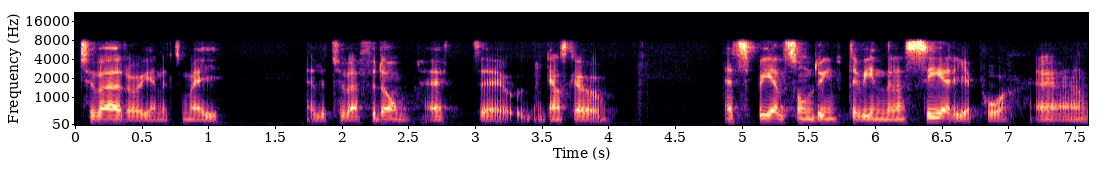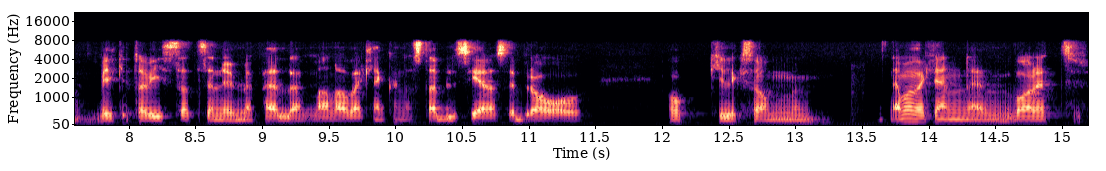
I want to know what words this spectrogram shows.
tyvärr då, enligt mig, eller tyvärr för dem, ett eh, ganska ett spel som du inte vinner en serie på, eh, vilket har visat sig nu med Pelle. Man har verkligen kunnat stabilisera sig bra och, och liksom ja, har verkligen eh, varit ett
